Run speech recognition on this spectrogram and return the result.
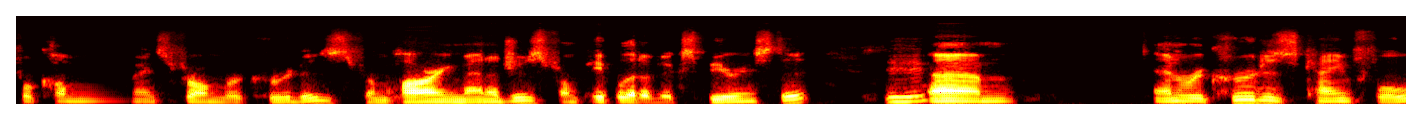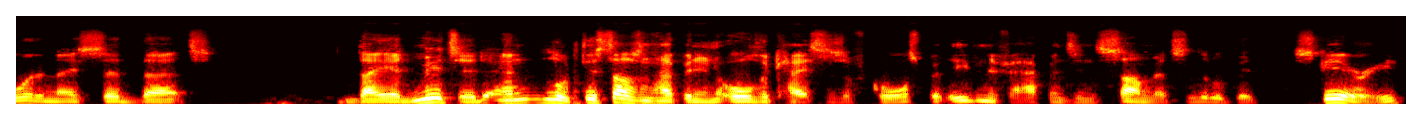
for comments from recruiters, from hiring managers, from people that have experienced it. Mm-hmm. Um, and recruiters came forward and they said that they admitted, and look, this doesn't happen in all the cases, of course, but even if it happens in some, it's a little bit scary.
